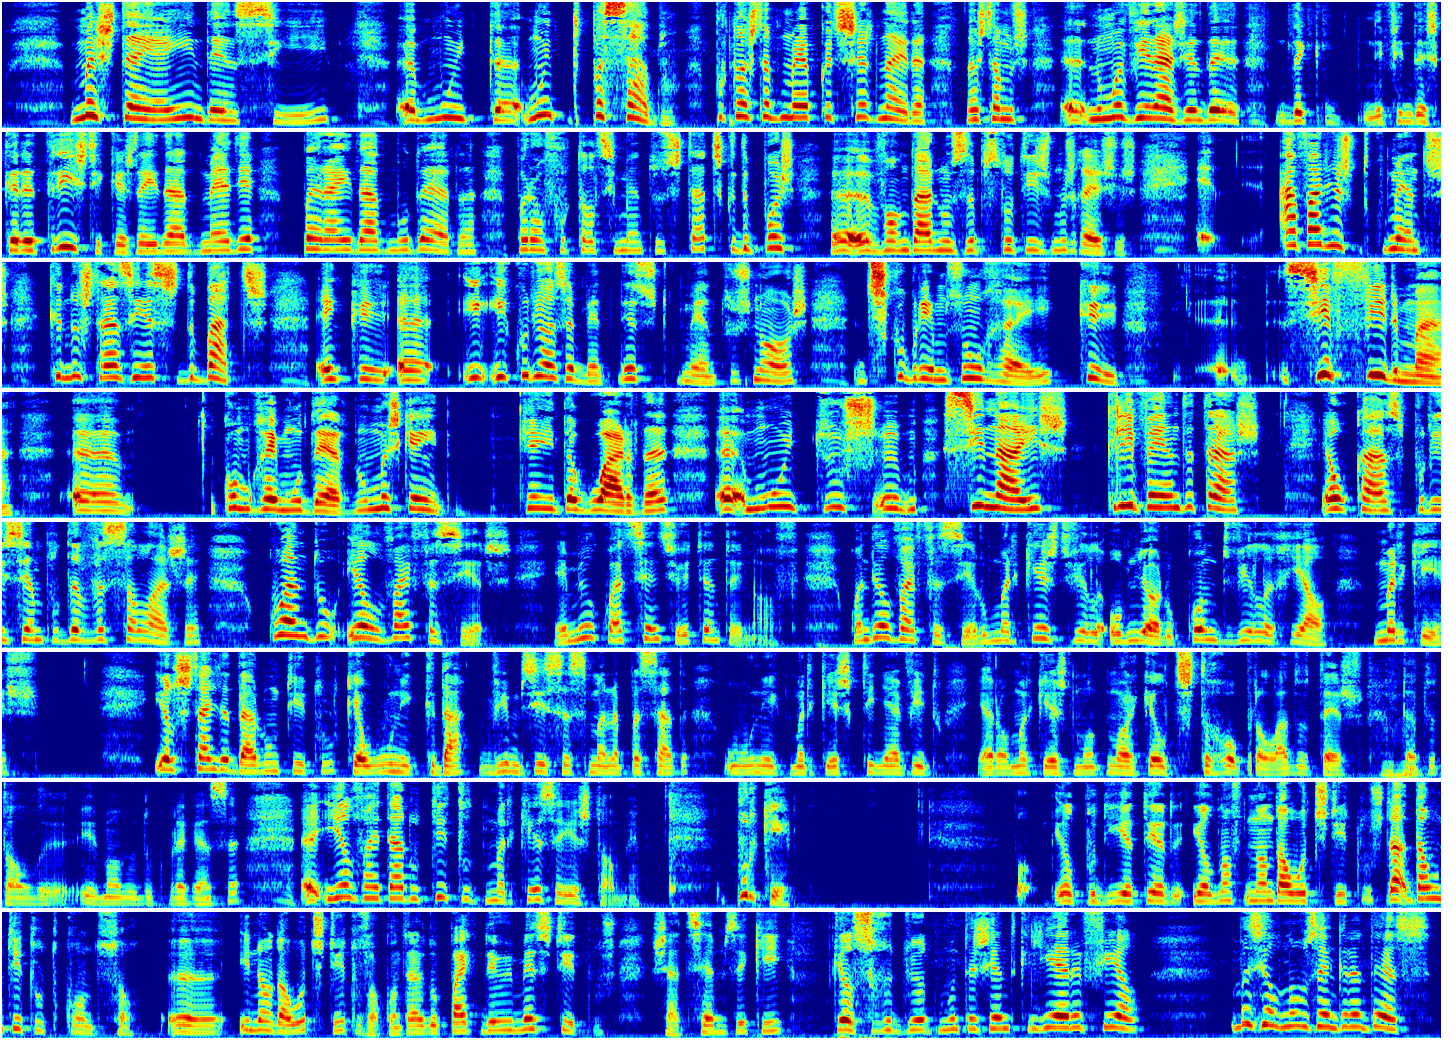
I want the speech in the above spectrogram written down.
mas tem ainda em si uh, muita, muito de passado, porque nós estamos numa época de charneira, nós estamos uh, numa viragem de, de, enfim, das características da Idade Média para a Idade Moderna, para o fortalecimento dos Estados, que depois vão dar nos absolutismos régios. Há vários documentos que nos trazem esses debates, em que, uh, e, e, curiosamente, nesses documentos, nós descobrimos um rei que se afirma uh, como rei moderno, mas que ainda, que ainda guarda uh, muitos uh, sinais que lhe vêm de trás. É o caso, por exemplo, da vassalagem. Quando ele vai fazer, em 1489, quando ele vai fazer o Marquês de Vila, ou melhor, o Conde de Vila Real Marquês, ele está-lhe a dar um título, que é o único que dá, vimos isso a semana passada, o único marquês que tinha havido era o Marquês de Montemor, que ele desterrou para lá do Tejo, uhum. portanto, o tal uh, irmão do Duque Bragança, uh, e ele vai dar o título de marquês a este homem. Porquê? Bom, ele podia ter, ele não, não dá outros títulos, dá, dá um título de conde só, uh, e não dá outros títulos, ao contrário do pai que deu imensos títulos. Já dissemos aqui que ele se rodeou de muita gente que lhe era fiel, mas ele não os engrandece.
